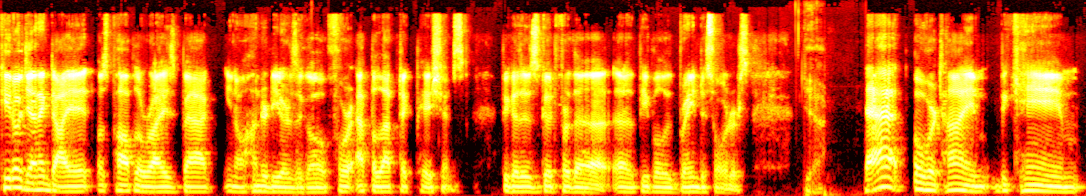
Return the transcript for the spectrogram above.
ketogenic diet was popularized back, you know, 100 years ago for epileptic patients because it was good for the uh, people with brain disorders. Yeah. That over time became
